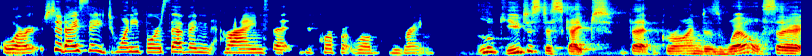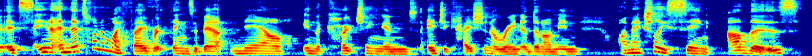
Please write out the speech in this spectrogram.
or should I say 24 7 grind that the corporate world can bring? Look, you just escaped that grind as well. So it's, you know, and that's one of my favorite things about now in the coaching and education arena that I'm in. I'm actually seeing others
